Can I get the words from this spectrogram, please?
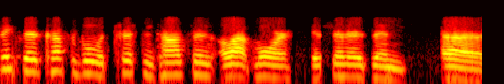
think they're comfortable with Tristan Thompson a lot more at center than uh,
